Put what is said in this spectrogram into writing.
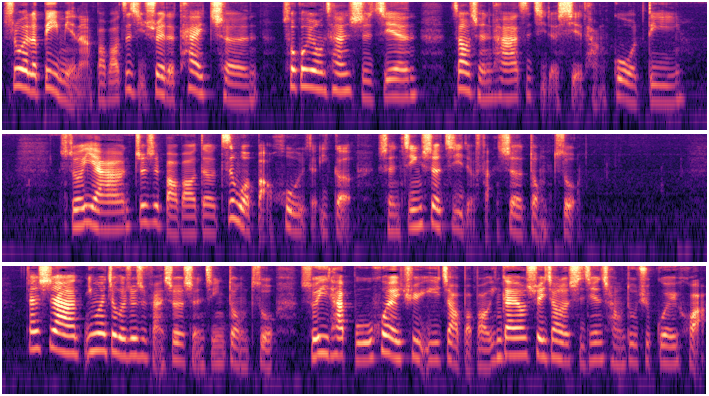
是为了避免啊，宝宝自己睡得太沉，错过用餐时间，造成他自己的血糖过低。所以啊，这是宝宝的自我保护的一个神经设计的反射动作。但是啊，因为这个就是反射神经动作，所以他不会去依照宝宝应该要睡觉的时间长度去规划。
